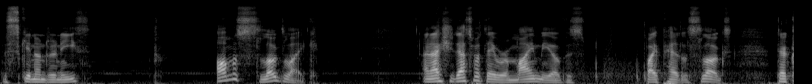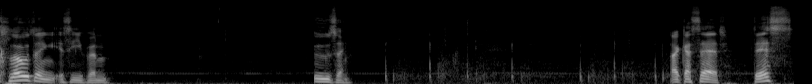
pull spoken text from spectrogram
the skin underneath, almost slug-like. And actually, that's what they remind me of is bipedal slugs. Their clothing is even oozing. Like I said, this,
